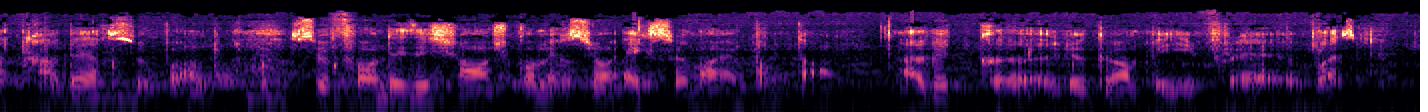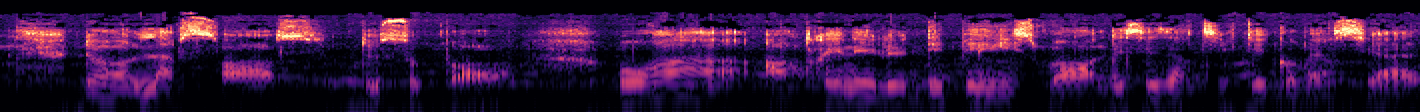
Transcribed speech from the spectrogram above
À travers ce pont se font des échanges commerciaux extrêmement importants avec euh, le grand pays frère voisin. Dans l'absence de ce pont aura entraîné le dépérissement de ces activités commerciales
